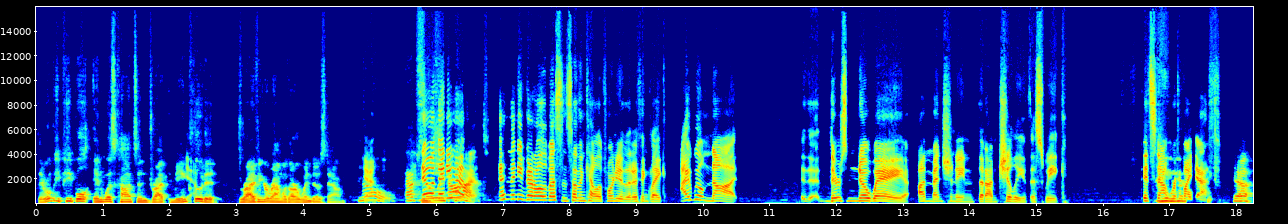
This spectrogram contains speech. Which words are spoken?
there will be people in Wisconsin, drive me included, driving around with our windows down. No, absolutely No, and then you have- not. and then you've got all of us in Southern California that I think like I will not. There's no way I'm mentioning that I'm chilly this week. It's not worth my death. yeah.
